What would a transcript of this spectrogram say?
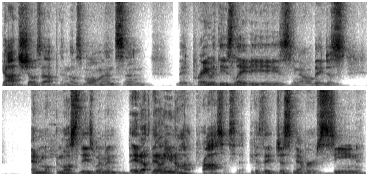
God shows up in those moments, and they pray with these ladies. You know, they just and mo- most of these women they don't they don't even know how to process it because they've just never seen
